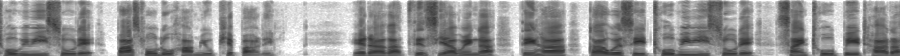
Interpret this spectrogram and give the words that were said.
ထိုးပြီးပြီဆိုတဲ့ passport လိုဟာမျိုးဖြစ်ပါတယ် အဲ့ဒါကသင်ဆရာဝန်ကသင်ဟာကာဝယ်ဆေးထိုးပြီးပြီဆိုတဲ့စိုင်းထိုးပေးထားတာ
